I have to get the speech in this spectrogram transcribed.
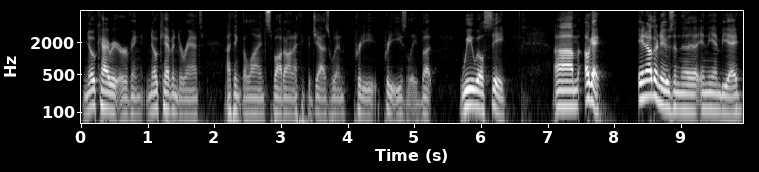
No Kyrie Irving, no Kevin Durant. I think the line's spot on. I think the Jazz win pretty pretty easily, but we will see. Um, okay. In other news in the in the NBA,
